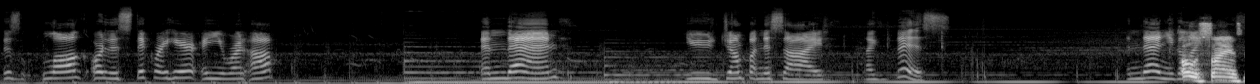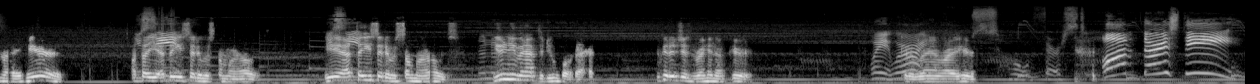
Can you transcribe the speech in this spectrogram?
This log or this stick right here, and you run up. And then you jump on this side like this. And then you go. Oh, like science this. right here. I You thought you, I thought you said it was somewhere else. You Yeah, I thought you said it was somewhere else. No, no, You didn't even have to do all that. You could have just ran up here. Wait, where are have you? ran right here. So thirsty. Oh, I'm thirsty.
